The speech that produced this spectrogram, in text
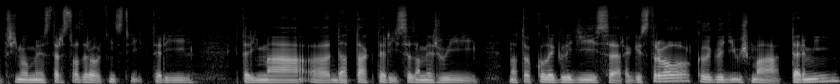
přímo ministerstva zdravotnictví, který který má data, které se zaměřují na to, kolik lidí se registrovalo, kolik lidí už má termín,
